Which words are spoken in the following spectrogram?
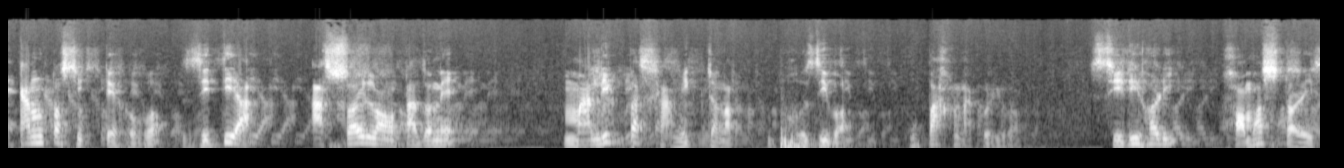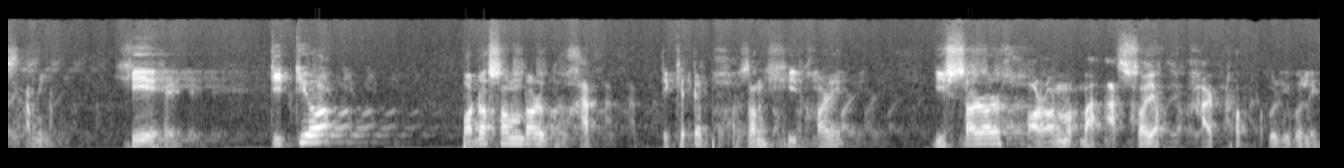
একান্ত চিত্তে হ'ব। যেতিয়া আশ্ৰয় লওঁতাজনে মালিক বা শ্ৰামিকজনক ভুজিব উপাসনা কৰিব। শ্ৰীহৰি সমস্তৰে স্বামী সেয়েহে তৃতীয় পদচন্দৰ ঘোষাত তেখেতে ভজন শীৰ্ষৰে ঈশ্বৰৰ শৰণ বা আশ্ৰয়ক সাৰ্থক কৰিবলৈ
